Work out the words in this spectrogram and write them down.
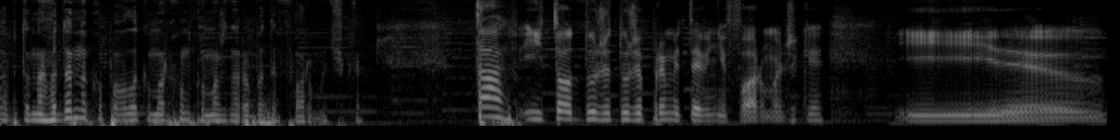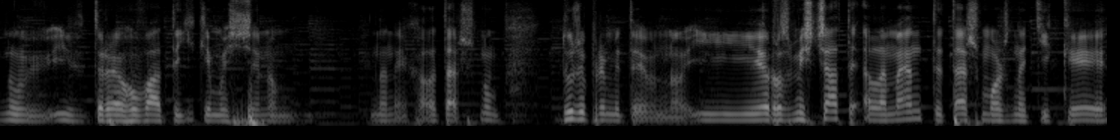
Тобто на годиннику по великому рахунку можна робити формочки. Так, і то дуже-дуже примітивні формочки. І ну, і реагувати якимось чином на них. Але теж ну, дуже примітивно. І розміщати елементи теж можна тільки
